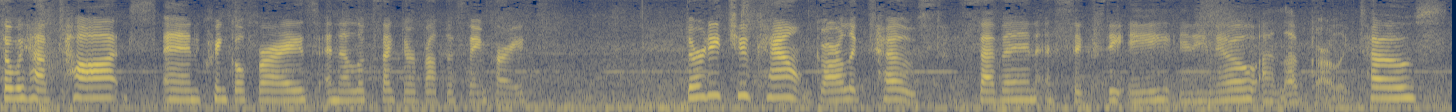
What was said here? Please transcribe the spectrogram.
So we have tots and crinkle fries and it looks like they're about the same price. 32 count garlic toast, 7.68 and you know I love garlic toast.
